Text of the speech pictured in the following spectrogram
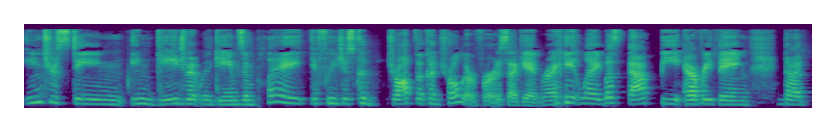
interesting engagement with games and play if we just could drop the controller for a second, right? Like, must that be everything that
